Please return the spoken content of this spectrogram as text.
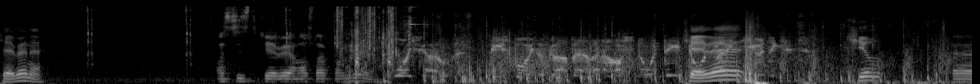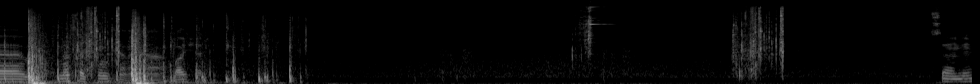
KV ne? Asist, KV, hasar falan diyor ya. İt. Kill... Eee... Nasıl açayım sana ya? Boşver. Bir saniye.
